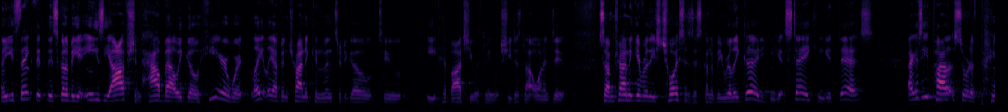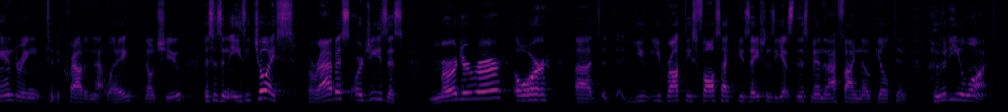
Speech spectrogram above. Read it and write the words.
Now, you think that it's going to be an easy option. How about we go here, where lately I've been trying to convince her to go to eat hibachi with me, which she does not want to do. So I'm trying to give her these choices. It's going to be really good. You can get steak, you can get this. I can see Pilate sort of pandering to the crowd in that way, don't you? This is an easy choice Barabbas or Jesus, murderer or uh, you, you brought these false accusations against this man that I find no guilt in. Who do you want?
